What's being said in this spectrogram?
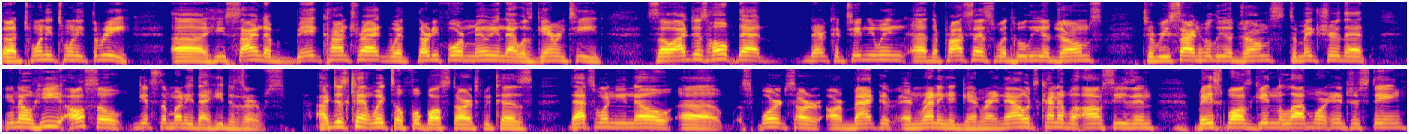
uh, 2023. Uh, he signed a big contract with 34 million that was guaranteed. So I just hope that they're continuing uh, the process with Julio Jones to re-sign Julio Jones to make sure that you know he also gets the money that he deserves. I just can't wait till football starts because that's when you know uh, sports are are back and running again. Right now, it's kind of an off season. Baseball's getting a lot more interesting.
